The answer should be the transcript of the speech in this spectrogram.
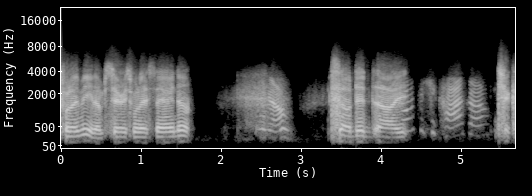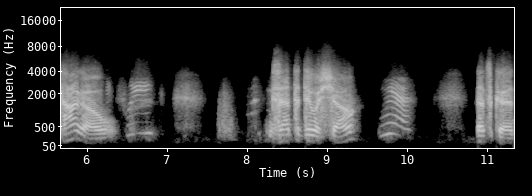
That's what I mean. I'm serious when I say I know. You know. So did uh, Chicago Chicago? Is that to do a show? Yeah. That's good.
